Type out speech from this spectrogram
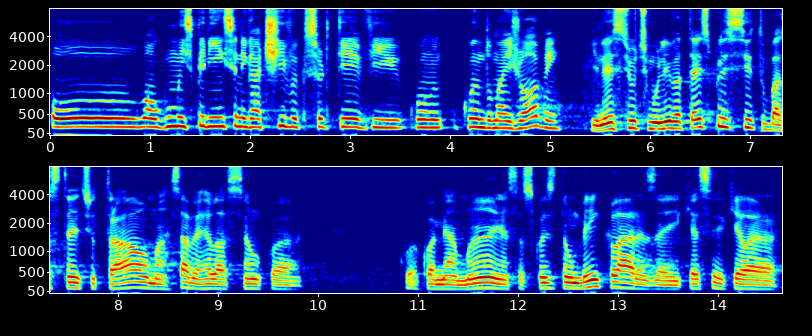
ou alguma experiência negativa que o senhor teve quando mais jovem e nesse último livro até explicito bastante o trauma, sabe, a relação com a, com a, minha mãe, essas coisas estão bem claras aí, que essa, aquela,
